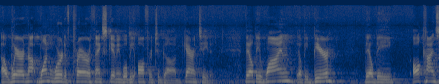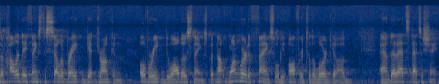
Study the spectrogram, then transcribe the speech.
uh, where not one word of prayer or thanksgiving will be offered to God. Guaranteed it. There'll be wine, there'll be beer, there'll be all kinds of holiday things to celebrate and get drunk and overeat and do all those things, but not one word of thanks will be offered to the Lord God. And that's, that's a shame.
